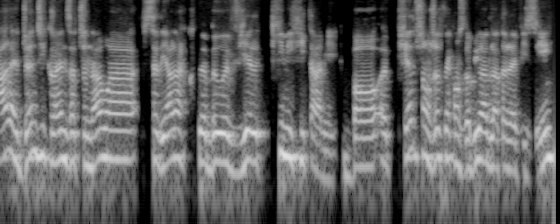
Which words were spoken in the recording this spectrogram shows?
ale Jenji Cohen zaczynała w serialach, które były wielkimi hitami, bo pierwszą rzecz, jaką zrobiła dla telewizji,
